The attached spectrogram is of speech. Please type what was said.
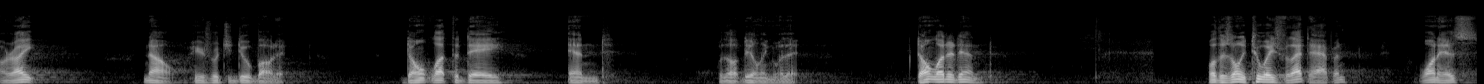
All right? Now, here's what you do about it don't let the day end without dealing with it. Don't let it end. Well, there's only two ways for that to happen. One is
